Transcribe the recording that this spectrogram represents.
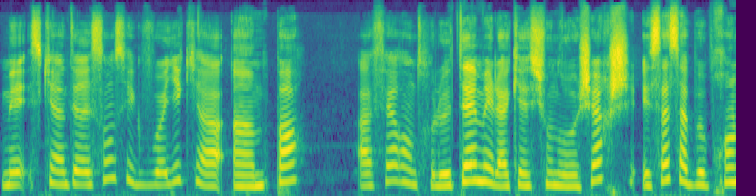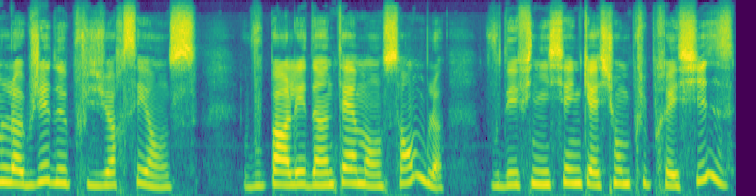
Mais ce qui est intéressant, c'est que vous voyez qu'il y a un pas à faire entre le thème et la question de recherche, et ça, ça peut prendre l'objet de plusieurs séances. Vous parlez d'un thème ensemble, vous définissez une question plus précise,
